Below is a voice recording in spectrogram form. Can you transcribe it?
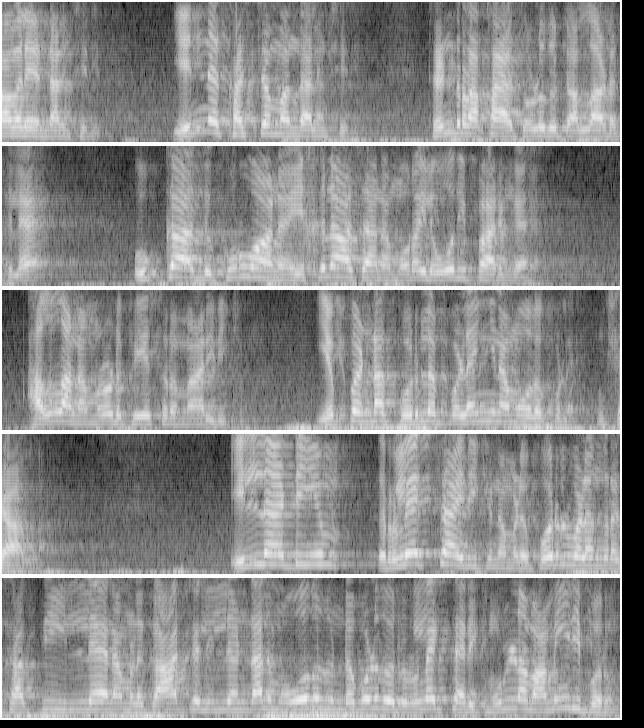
கவலை என்றாலும் சரி என்ன கஷ்டம் வந்தாலும் சரி ரெண்டு ரக்கா தொழுதுட்டு அல்லா இடத்துல உட்கார்ந்து குருவான இஹ்லாசான முறையில் ஓதி பாருங்க. அல்லாஹ் நம்மளோட பேசுகிற மாதிரி இருக்கும். எப்பண்டா பொருளை பிழங்கி நம்ம ஓதக்குள்ள இன்ஷா அல்லாஹ் இல்லாட்டியும் ரிலாக்ஸாக இருக்கும் நம்மளுக்கு பொருள் வழங்குற சக்தி இல்லை நம்மளுக்கு ஆற்றல் இல்லைன்றாலும் ஓதுகின்ற பொழுது ஒரு ரிலாக்ஸாக இருக்கும் உள்ளம் அமைதி பெறும்.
